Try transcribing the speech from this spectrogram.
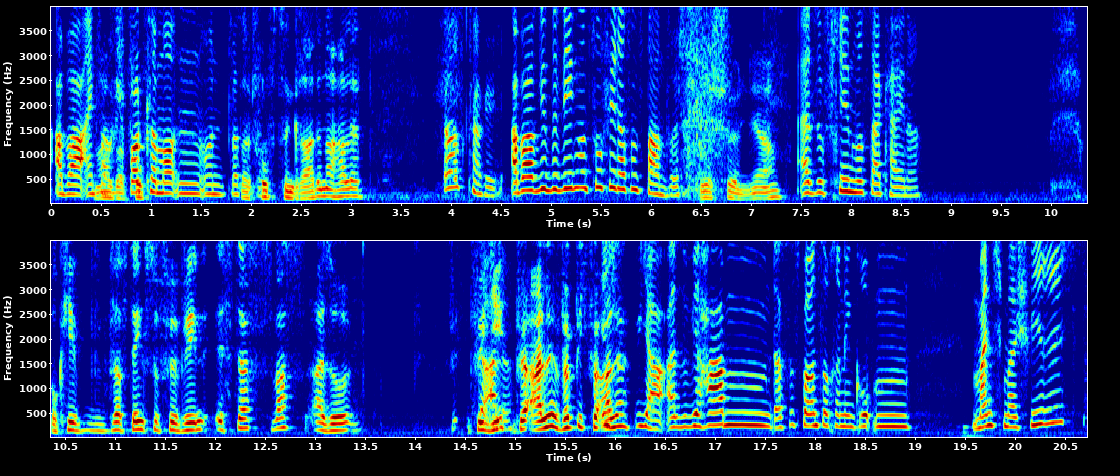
Aber einfach Ja, bei Sportklamotten und was Bei zu trinken. 15 Grad in der Halle. Ja, ist knackig. Aber wir bewegen uns so viel, dass uns warm wird. Sehr schön, ja. Also frieren muss da keiner. Okay, was denkst du, für wen ist das was? Also für, für, je, alle. für alle? Wirklich für alle? Ich, ja, also wir haben, das ist bei uns auch in den Gruppen manchmal schwierig,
